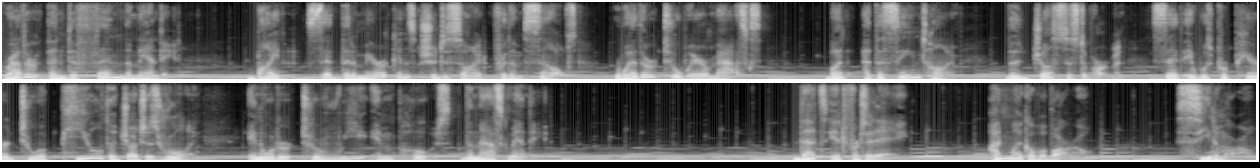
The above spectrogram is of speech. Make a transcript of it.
Rather than defend the mandate, Biden said that Americans should decide for themselves whether to wear masks. But at the same time, the Justice Department said it was prepared to appeal the judge's ruling in order to reimpose the mask mandate. That's it for today. I'm Michael Barbaro. See you tomorrow.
